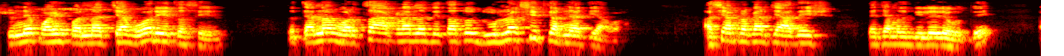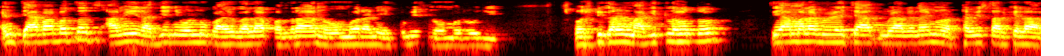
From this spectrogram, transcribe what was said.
शून्य पॉईंट पन्नासच्या वर येत असेल तर त्यांना वरचा आकडा न देता तो दुर्लक्षित करण्यात यावा. अशा प्रकारचे आदेश त्याच्यामध्ये दिलेले होते. आणि त्याबाबतच आम्ही राज्य निवडणूक आयोगाला पंधरा नोव्हेंबर आणि एकोणीस नोव्हेंबर रोजी स्पष्टीकरण मागितलं होतं. ते आम्हाला वेळेच्या आत मिळालं नाही म्हणून अठ्ठावीस तारखेला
